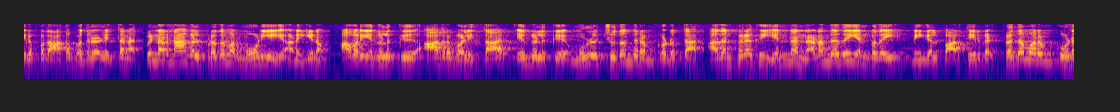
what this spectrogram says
இருப்பதாக பதிலளித்தனர். பின்னர் நாங்கள் பிரதமர் மோடியை அணுகினோம். அவர் எங்களுக்கு ஆதரவு அளித்தார். எங்களுக்கு முழு சுதந்திரம் கொடுத்தார். அதன் பிறகு என்ன நடந்தது என்பதை நீங்கள் பார்த்தீர்கள். பிரதமரும் கூட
